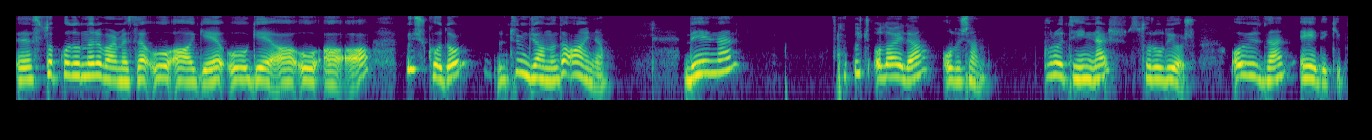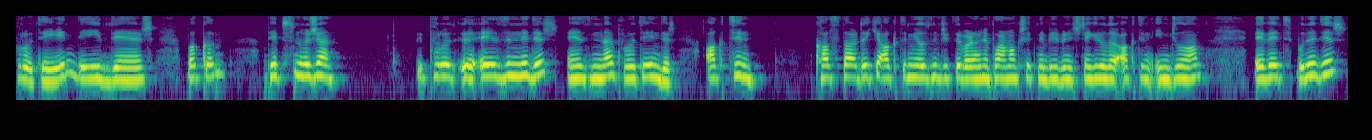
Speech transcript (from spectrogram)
E, stop kodonları var mesela UAG, UGA, UAA. 3 kodon tüm canlıda aynı. Verilen 3 olayla oluşan proteinler soruluyor. O yüzden E'deki protein değildir. Bakın pepsinojen bir pro, e, enzim nedir? Enzimler proteindir. Aktin kaslardaki aktin miyozin iplikleri var. Hani parmak şeklinde birbirinin içine giriyorlar. Aktin ince olan Evet bu nedir?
